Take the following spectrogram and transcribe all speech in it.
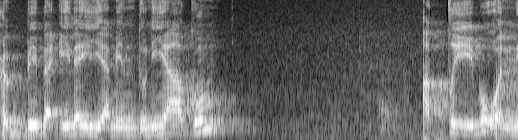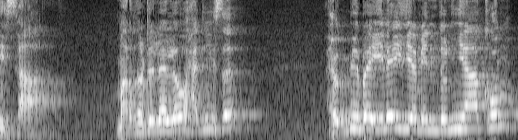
ഹുബ്ബിബ ഇലയ്യ മിൻ ദുനിയാക്കും അത്തീബു ഒന്നിസ മറന്നിട്ടില്ലല്ലോ ഹദീസ്? ഇലയ്യ മിൻ ദുനിയാക്കും.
